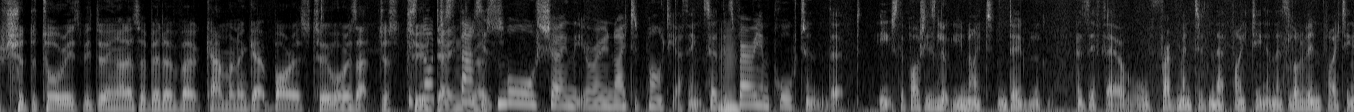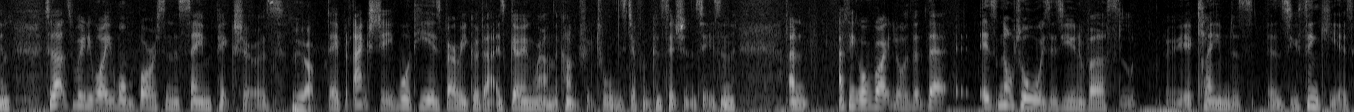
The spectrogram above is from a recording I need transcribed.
should the Tories be doing a little bit of vote Cameron and get Boris too, or is that just It's too not dangerous? just that; it's more showing that you're a united party. I think so. It's Mm. very important that each of the parties look united and don't look as if they're all fragmented and they're fighting and there's a lot of infighting. And so that's really why you want Boris in the same picture as Yeah. Dave. But actually, what he is very good at is going around the country to all these different constituencies. And and I think you're right, Laura, that there it's not always as universal acclaimed as as you think he is,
